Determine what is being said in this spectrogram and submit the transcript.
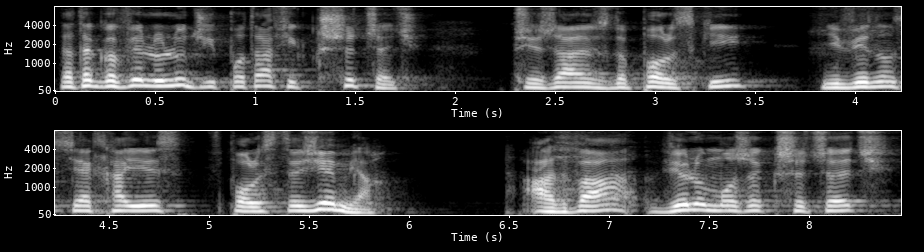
Dlatego wielu ludzi potrafi krzyczeć, przyjeżdżając do Polski, nie wiedząc, jaka jest w Polsce ziemia. A dwa, wielu może krzyczeć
